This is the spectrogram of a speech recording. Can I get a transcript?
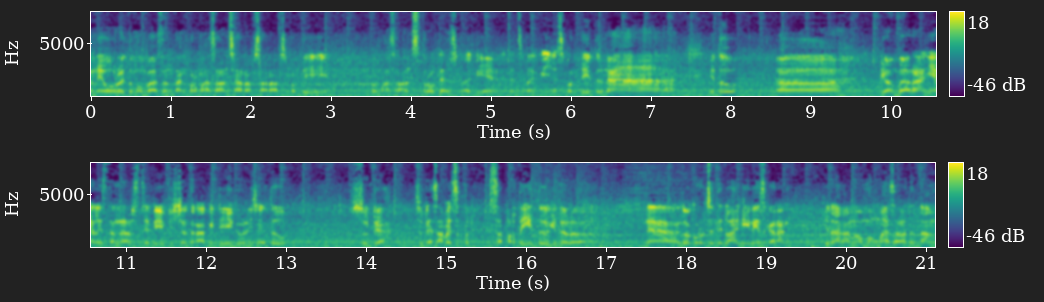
neuro itu membahas tentang permasalahan saraf-saraf seperti permasalahan stroke dan sebagainya dan sebagainya. Seperti itu. Nah itu uh, gambarannya listeners. Jadi fisioterapi di Indonesia itu sudah sudah sampai seperti itu gitu loh. Nah gue kerucutin lagi nih. Sekarang kita akan ngomong masalah tentang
